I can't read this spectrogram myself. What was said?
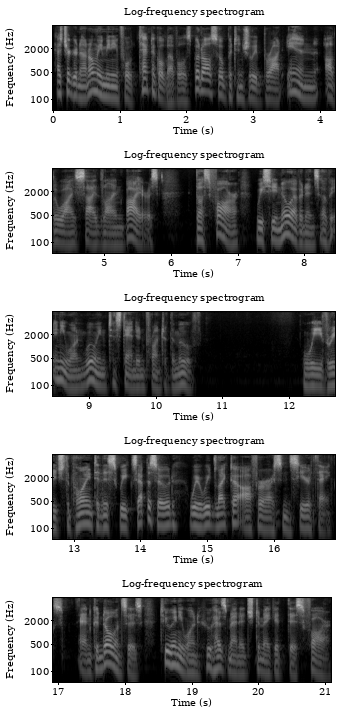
has triggered not only meaningful technical levels, but also potentially brought in otherwise sidelined buyers. Thus far, we see no evidence of anyone willing to stand in front of the move. We've reached the point in this week's episode where we'd like to offer our sincere thanks and condolences to anyone who has managed to make it this far.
